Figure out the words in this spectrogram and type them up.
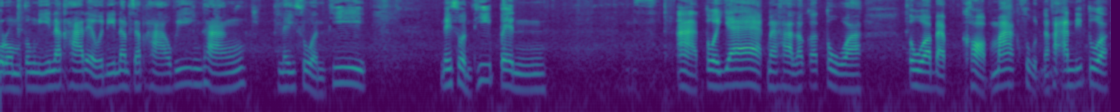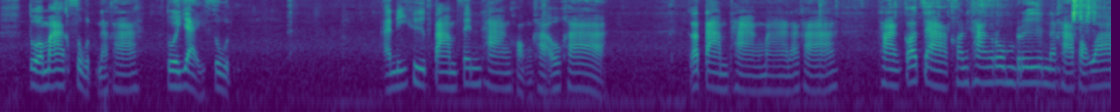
กลมๆตรงนี้นะคะ เดี๋ยววันนี้นำจะพาวิ่งทั้งในส่วนที่ในส่วนที่เป็นอ่าตัวแยกนะคะ แล้วก็ตัวตัวแบบขอบมากสุดนะคะ อันนี้ตัวตัวมากสุดนะคะ ตัวใหญ่สุด อันนี้คือตามเส้นทางของเขาค่ะ ก็ตามทางมานะคะ ทางก็จะค่อนข้างร่มรื่นนะคะ เพราะว่า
